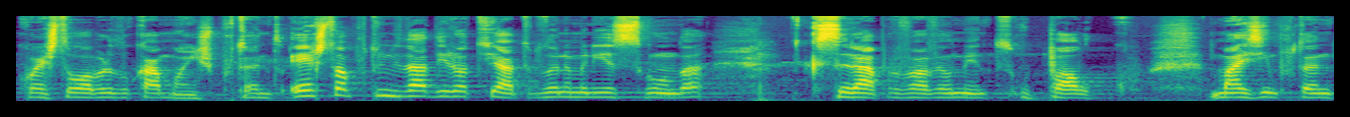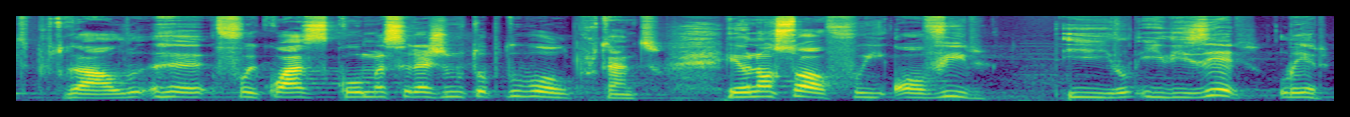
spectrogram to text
com esta obra do Camões. Portanto, esta oportunidade de ir ao Teatro Dona Maria II, que será provavelmente o palco mais importante de Portugal, eh, foi quase como a cereja no topo do bolo. Portanto, eu não só fui ouvir e, e dizer, ler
